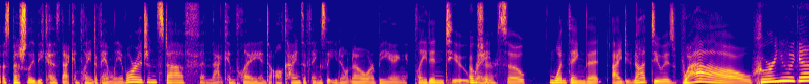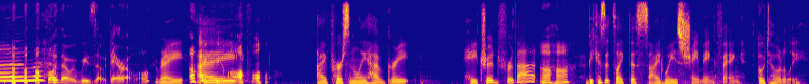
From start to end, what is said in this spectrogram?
especially because that can play into family of origin stuff and that can play into all kinds of things that you don't know are being played into, Oh, right? sure. So, one thing that I do not do is, wow, who are you again? Oh, that would be so terrible. right? I feel awful. I personally have great hatred for that Uh huh. because it's like this sideways shaming thing, Oh, totally.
